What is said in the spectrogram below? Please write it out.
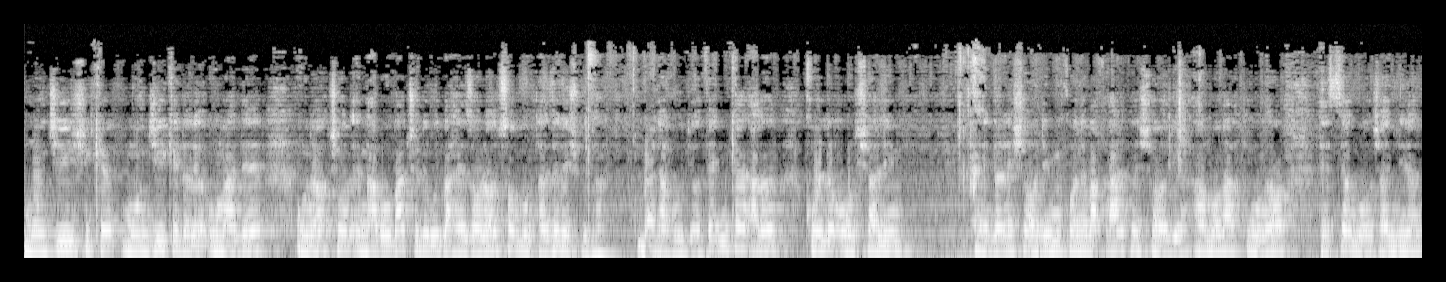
منجی که منجی که داره اومده اونا چون نبوت شده بود و هزاران سال منتظرش بودن. بله. یهودیان فکر می‌کنن الان کل اورشلیم داره شادی می‌کنه و غرق شادیه اما وقتی اونها رسیدن موشن دیدن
